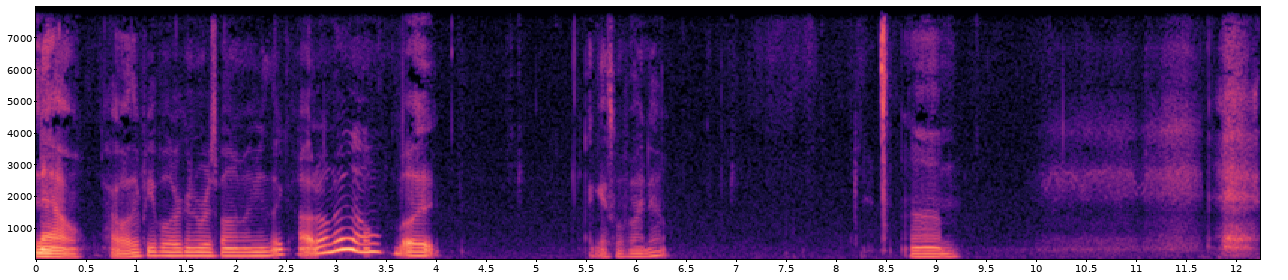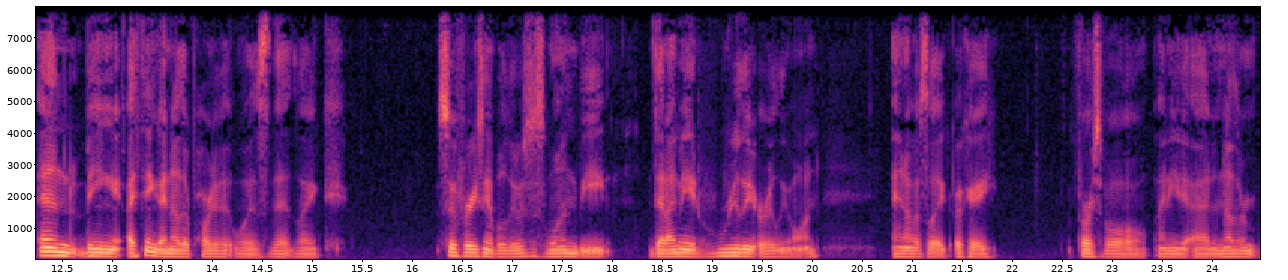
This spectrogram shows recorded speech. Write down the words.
now, how other people are going to respond to my music, I don't know, but I guess we'll find out. Um, and being, I think another part of it was that, like, so for example, there was this one beat that I made really early on, and I was like, okay, first of all, I need to add another,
